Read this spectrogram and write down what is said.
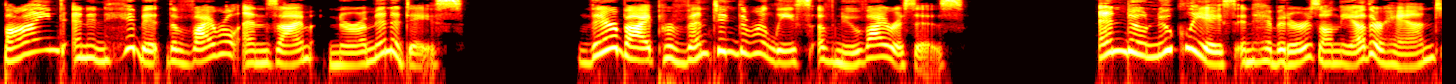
bind and inhibit the viral enzyme neuraminidase, thereby preventing the release of new viruses. Endonuclease inhibitors, on the other hand,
